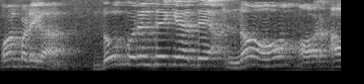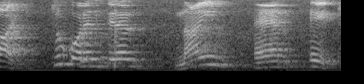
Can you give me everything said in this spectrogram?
कौन पढ़ेगा? दो कोरिंथे के अध्याय नौ और आठ। Two Corinthians nine and eight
